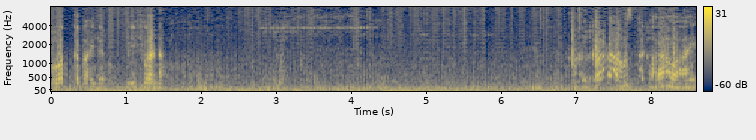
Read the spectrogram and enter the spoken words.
පොත් කපයිද පිටවන්න අල්කාඩ අවස්ථ කරාවායි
